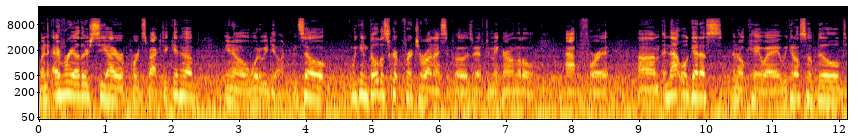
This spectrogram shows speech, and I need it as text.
when every other CI reports back to GitHub, you know, what are we doing? And so we can build a script for it to run, I suppose. We have to make our own little app for it. Um, and that will get us an okay way. We could also build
